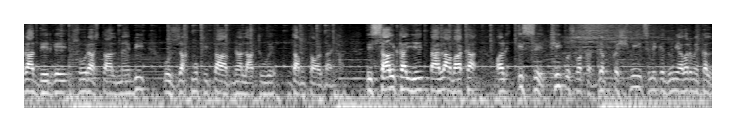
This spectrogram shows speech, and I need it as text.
रात देर गई सोरा अस्पताल में भी वो जख्मों की ताब न लाते हुए दम तोड़ बैठा। इस साल का ये पहला वाक़ा और इससे ठीक उस वक्त जब कश्मीर से लेकर दुनिया भर में कल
